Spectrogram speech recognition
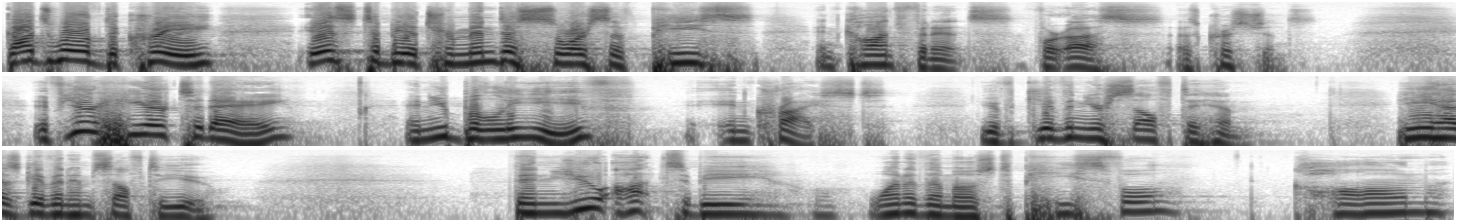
God's will of decree is to be a tremendous source of peace and confidence for us as Christians. If you're here today and you believe in Christ, you have given yourself to Him, He has given Himself to you, then you ought to be one of the most peaceful, calm,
